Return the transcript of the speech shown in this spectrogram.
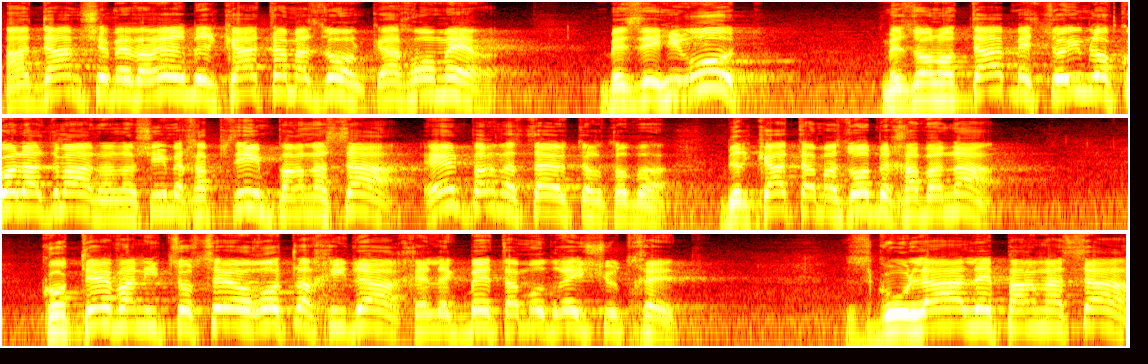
אדם שמברר ברכת המזון, כך הוא אומר, בזהירות, מזונותיו מצויים לו כל הזמן, אנשים מחפשים פרנסה, אין פרנסה יותר טובה, ברכת המזון בכוונה. כותב הניצוצי אורות לחידה, חלק ב' עמוד רי"ח סגולה לפרנסה,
